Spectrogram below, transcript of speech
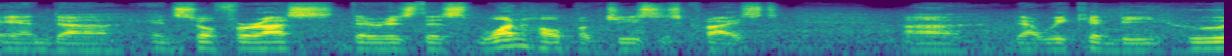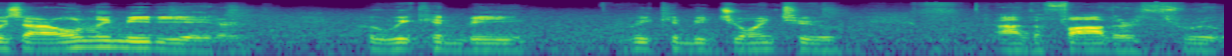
And, uh, and so for us, there is this one hope of Jesus Christ uh, that we can be, who is our only mediator, who we can be, we can be joined to uh, the Father through.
